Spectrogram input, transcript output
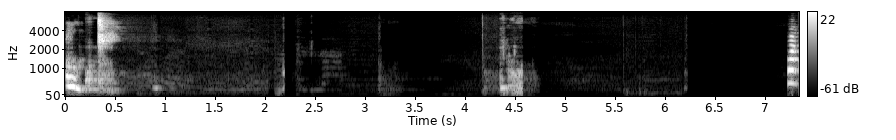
Oh, What?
